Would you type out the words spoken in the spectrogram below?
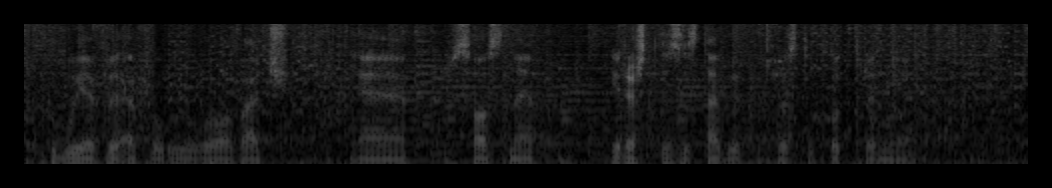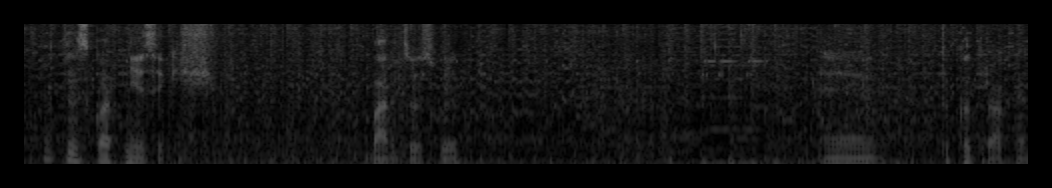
Spróbuję wyewoluować e, sosnę i resztę zostawię po prostu pod trenuję. No, ten skład nie jest jakiś bardzo zły. E, tylko trochę.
